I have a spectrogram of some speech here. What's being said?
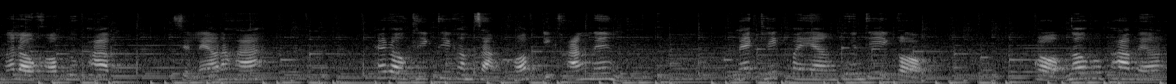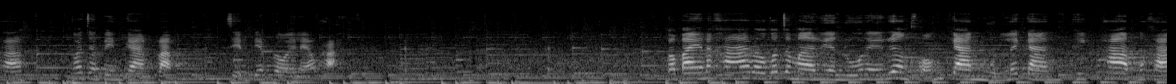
เมื่อเราครอปรูปภาพเสร็จแล้วนะคะ ให้เราคลิกที่คำสั่งครอปอีกครั้งหนึ่งและคลิกไปยังพื้นที่กรอบกรอบนอกรูปภาพแล้วนะคะ ก็จะเป็นการปรับ เสร็จเรียบร้อยแล้วค่ะ ต่อไปนะคะเราก็จะมาเรียนรู้ในเรื่องของการหมุนและการพลิกภาพนะคะ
